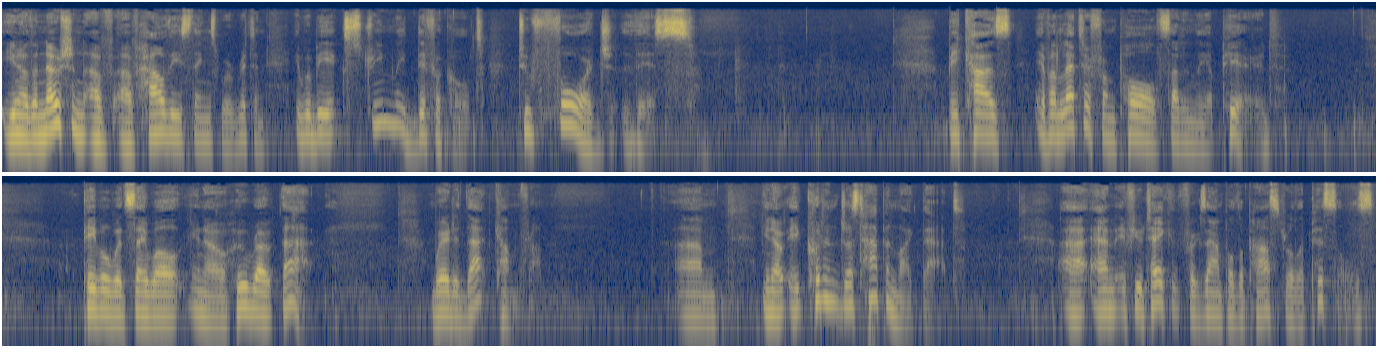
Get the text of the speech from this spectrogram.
you know, the notion of, of how these things were written, it would be extremely difficult to forge this because if a letter from Paul suddenly appeared, people would say, well, you know, who wrote that? Where did that come from? Um, you know, it couldn't just happen like that. Uh, and if you take, for example, the pastoral epistles,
